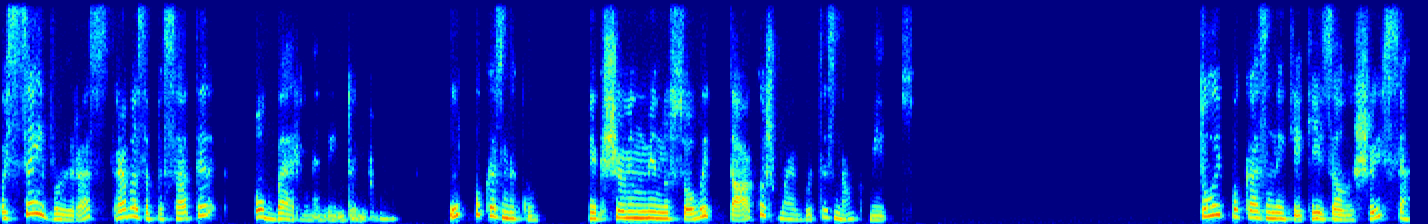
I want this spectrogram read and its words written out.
ось цей вираз треба записати обернений до нього у показнику. Якщо він мінусовий, також має бути знак мінус. Той показник, який залишився,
